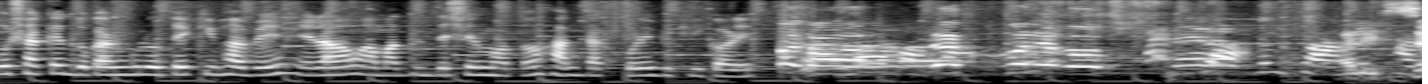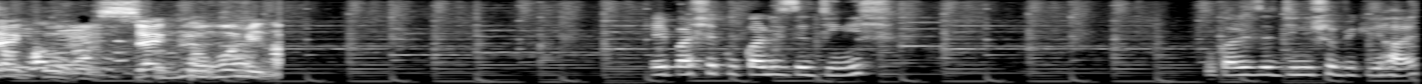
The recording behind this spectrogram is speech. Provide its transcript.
পোশাকের দোকানগুলোতে কীভাবে এরাও আমাদের দেশের মতো হাক ডাক করে বিক্রি করে। Allez, 5 euros, 5 euros, mesdames. এই পাশে কুকারিজের জিনিস। কুকারিজের জিনিসও বিক্রি হয়।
